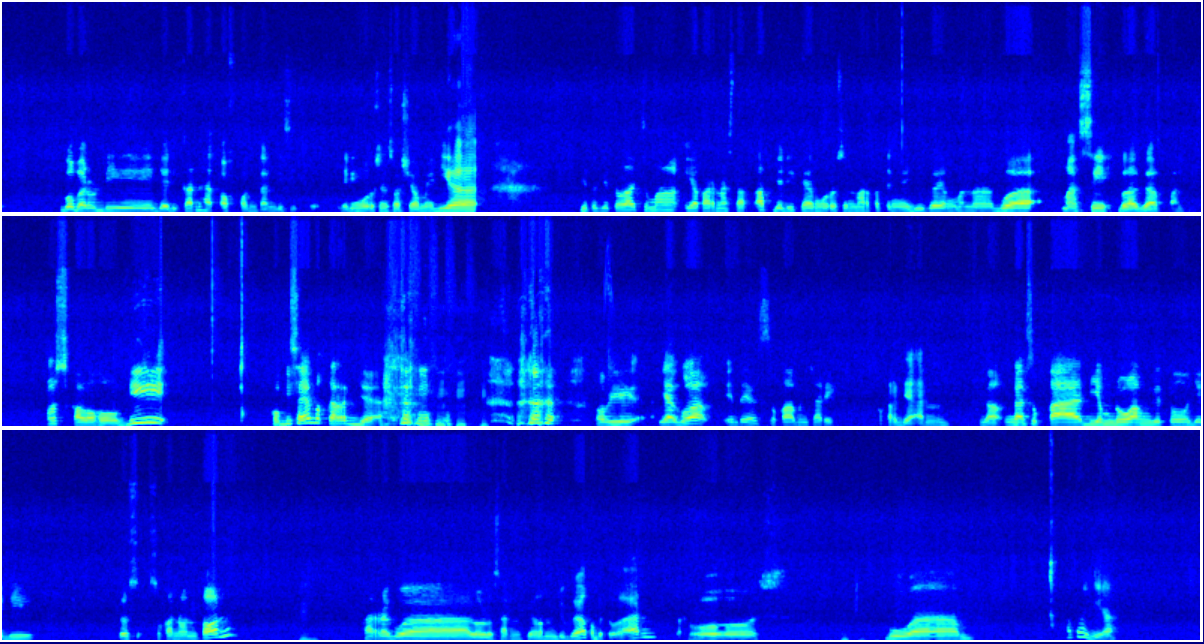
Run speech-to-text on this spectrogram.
gue baru dijadikan head of content di situ. Jadi ngurusin sosial media gitu gitulah cuma ya karena startup jadi kayak ngurusin marketingnya juga yang mana gue masih gelagapan. Terus kalau hobi hobi saya bekerja. Hobi ya gue intinya suka mencari pekerjaan. Nggak nggak suka diem doang gitu. Jadi terus suka nonton. Hmm. karena gue lulusan film juga kebetulan. Terus gue apa lagi ya?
